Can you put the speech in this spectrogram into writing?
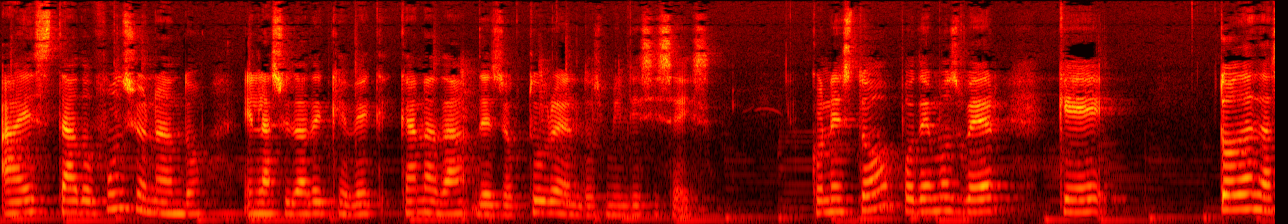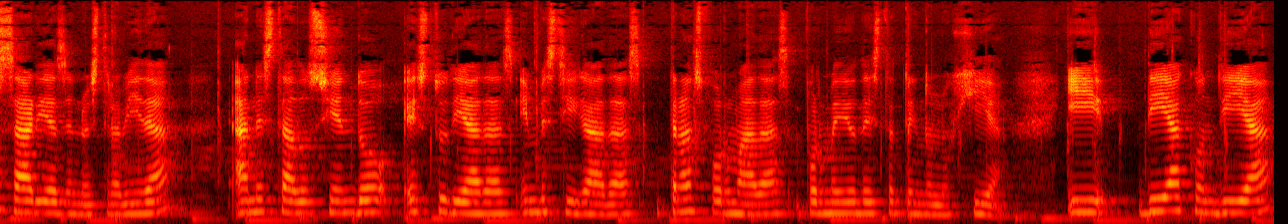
ha estado funcionando en la ciudad de Quebec, Canadá, desde octubre del 2016. Con esto podemos ver que todas las áreas de nuestra vida han estado siendo estudiadas, investigadas, transformadas por medio de esta tecnología y día con día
